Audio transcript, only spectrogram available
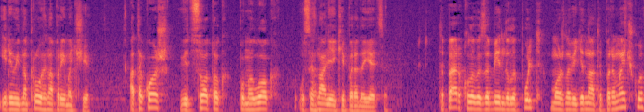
і рівень напруги на приймачі, а також відсоток помилок у сигналі, який передається. Тепер, коли ви забіндили пульт, можна від'єднати перемичку.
